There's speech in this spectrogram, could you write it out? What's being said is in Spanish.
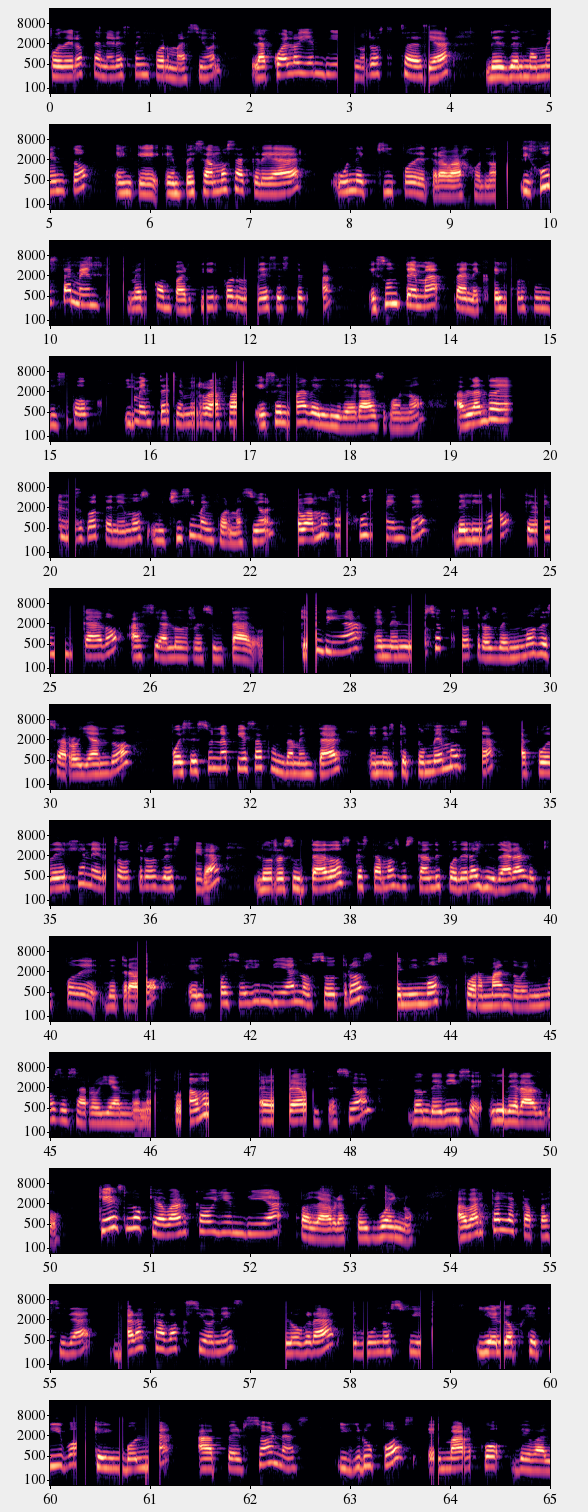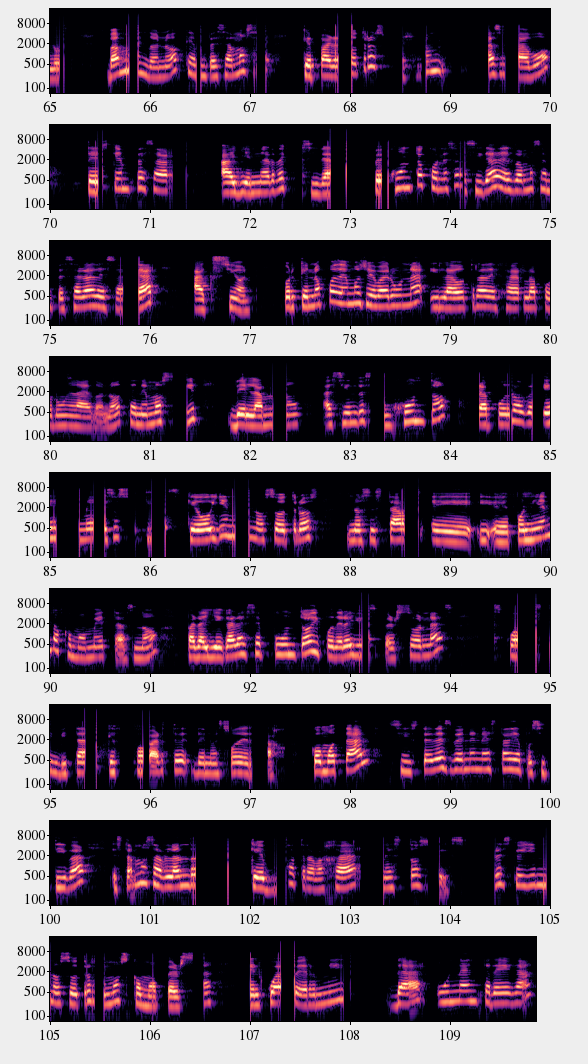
poder obtener esta información, la cual hoy en día nosotros hacía desde el momento en que empezamos a crear un equipo de trabajo, ¿no? Y justamente me compartir con ustedes este tema. Es un tema tan excelente, profundizo poco. Y mente, Rafa, es el tema del liderazgo, ¿no? Hablando de liderazgo, tenemos muchísima información, pero vamos a justamente del liderazgo que va enfocado hacia los resultados. En el negocio que nosotros venimos desarrollando, pues es una pieza fundamental en el que tomemos para poder generar nosotros de esta manera los resultados que estamos buscando y poder ayudar al equipo de, trabajo, el pues hoy en día nosotros venimos formando, venimos desarrollando. Pues vamos a la citación donde dice liderazgo. ¿Qué es lo que abarca hoy en día la palabra? Pues bueno, abarca la capacidad de dar a cabo acciones, lograr algunos fines y el objetivo que involucra a personas y grupos el marco de valor. Vamos viendo, ¿no? Que empezamos a que para nosotros, cabo, tenemos que empezar a llenar de capacidades, pero junto con esas capacidades vamos a empezar a desarrollar acción, porque no podemos llevar una y la otra dejarla por un lado, ¿no? Tenemos que ir de la mano haciendo ese conjunto para poder lograr esos objetivos que hoy en nosotros nos estamos eh, eh, poniendo como metas, ¿no? Para llegar a ese punto y poder ayudar a las personas a las cuales invitamos que fue parte de nuestro trabajo. Como tal, si ustedes ven en esta diapositiva, estamos hablando que vamos a trabajar en estos tres que hoy en nosotros vemos como persona, el cual permite dar una entrega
